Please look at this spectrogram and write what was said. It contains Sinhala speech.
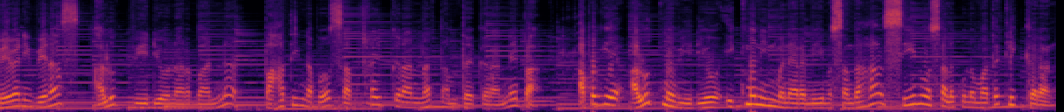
මෙවැනි වෙනස් අලුත් වීඩියෝ නරබන්න පහතින් අපෝ සබස්ක්‍රයිබ් කරන්නත් අම්ත කරන්න එපා. අපගේ අලුත්ම වීඩියෝ ඉක්මනින්ම නැරඹීම සඳහා සීනුව සලකුණ මත කලික් කරන්න.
